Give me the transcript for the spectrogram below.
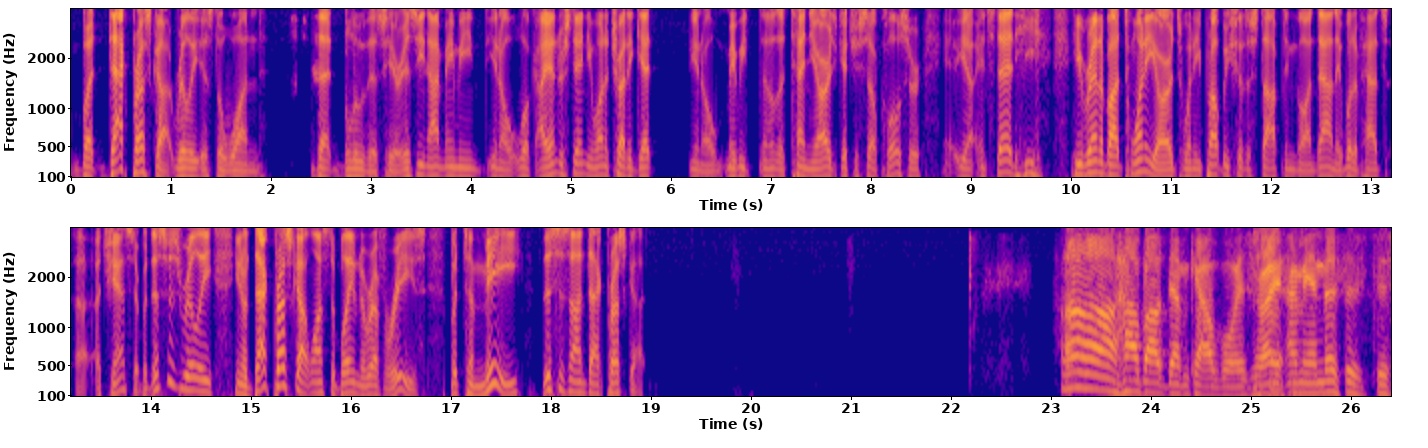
But Dak Prescott really is the one that blew this here, is he not? I mean, you know, look, I understand you want to try to get you know maybe another 10 yards get yourself closer you know instead he he ran about 20 yards when he probably should have stopped and gone down they would have had a, a, chance there but this is really you know Dak Prescott wants to blame the referees but to me this is on Dak Prescott Oh, how about them Cowboys, right? I mean, this is just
